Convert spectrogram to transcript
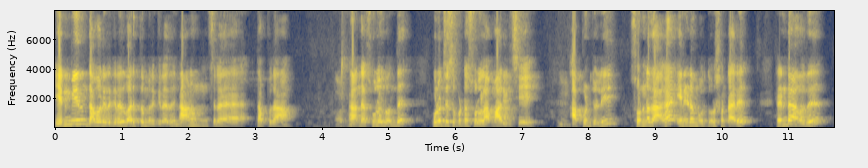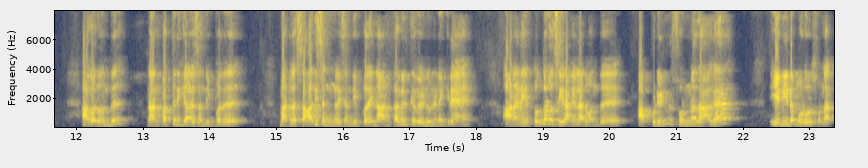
என் மீதும் தவறு இருக்கிறது வருத்தம் இருக்கிறது நானும் சில தப்பு தான் அந்த சூழல் வந்து உணர்ச்சிசப்பட்ட சூழலா மாறிடுச்சு. அப்படின்னு சொல்லி சொன்னதாக என்னிடம் ஒருத்தர் சொன்னாரு. ரெண்டாவது அவர் வந்து நான் பத்திரிகையாளர் சந்திப்பது மற்ற சாதி சங்கங்களை சந்திப்பதை நான் தவிர்க்க வேண்டும் நினைக்கிறேன். ஆனா என்னை தொந்தரவு செய்றாங்க எல்லாரும் வந்து அப்படின்னு சொன்னதாக என்னிடம் ஒருவர் சொன்னார்.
